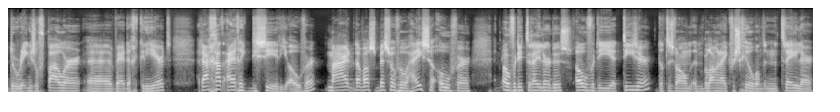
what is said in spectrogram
de Rings of Power eh, werden gecreëerd. Daar gaat eigenlijk die serie over. Maar daar was best wel veel hijsen over. Over die trailer dus. Over die eh, teaser. Dat is wel een, een belangrijk verschil. Want in een trailer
